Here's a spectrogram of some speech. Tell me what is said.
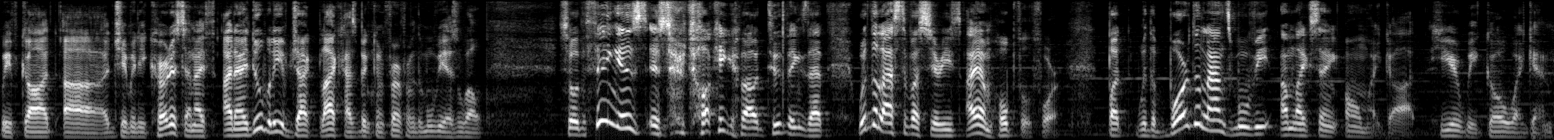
we've got uh, Jamie Lee Curtis, and I and I do believe Jack Black has been confirmed from the movie as well. So the thing is, is they're talking about two things that with the Last of Us series, I am hopeful for, but with the Borderlands movie, I'm like saying, oh my god, here we go again.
